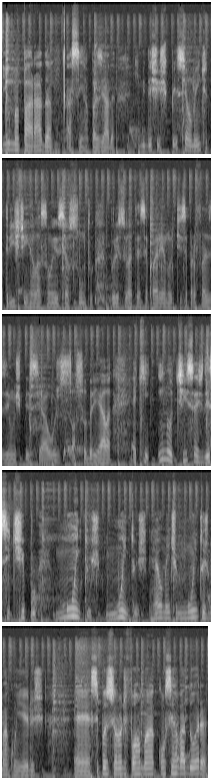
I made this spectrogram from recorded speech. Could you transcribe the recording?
E uma parada assim, rapaziada, que me deixa especialmente triste em relação a esse assunto, por isso eu até separei a notícia para fazer um especial hoje só sobre ela, é que em notícias desse tipo, muitos, muitos, realmente muitos maconheiros é, se posicionam de forma conservadora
